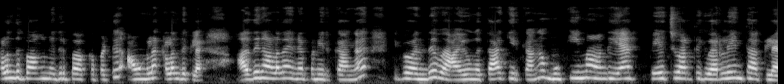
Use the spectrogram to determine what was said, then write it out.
கலந்துப்பாங்கன்னு எதிர்பார்க்கப்பட்டு அவங்களாம் கலந்துக்கல. அதனாலதான் என்ன பண்ணிருக்காங்க? இப்ப வந்து இவங்க தாக்கியிருக்காங்க. முக்கியமா வந்து ஏன் பேச்சுவார்த்தைக்கு வரலைன்னு தாக்கல.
